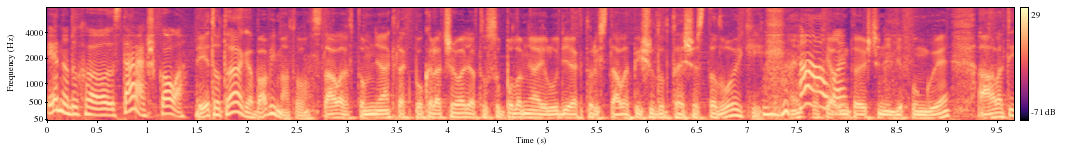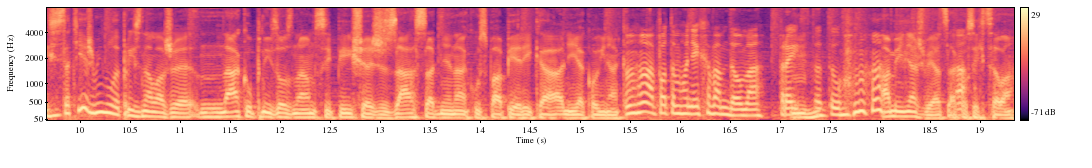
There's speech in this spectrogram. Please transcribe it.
Jednoducho stará škola. Je to tak a baví ma to stále v tom nejak tak pokračovať a tu sú podľa mňa aj ľudia, ktorí stále píšu do T602, hej, pokiaľ Ale- im to ešte niekde funguje. Ale ty si sa tiež minule priznala, že nákupný zoznam si píšeš zásadne na kus papierika a nejako inak. Aha, a potom ho nechávam doma pre istotu. A míňaš viac, ako si chcela.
